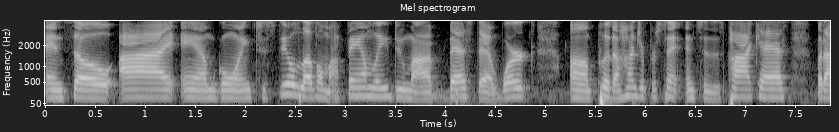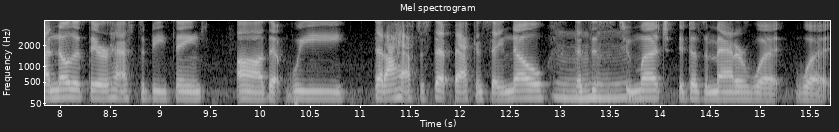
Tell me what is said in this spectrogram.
And so I am going to still love on my family, do my best at work, um, put 100% into this podcast. But I know that there has to be things uh, that we that I have to step back and say no, that this is Mm-hmm. too much. It doesn't matter what what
